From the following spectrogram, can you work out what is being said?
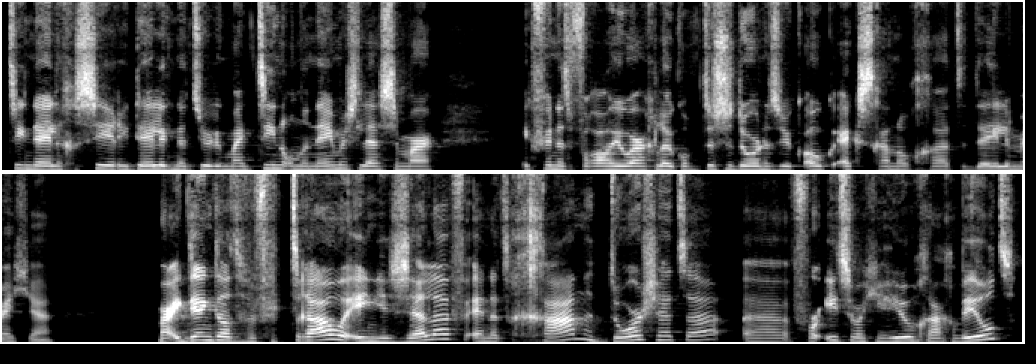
tiendelige serie deel ik natuurlijk mijn tien ondernemerslessen. Maar ik vind het vooral heel erg leuk om tussendoor natuurlijk ook extra nog uh, te delen met je. Maar ik denk dat we vertrouwen in jezelf en het gaan, het doorzetten uh, voor iets wat je heel graag wilt,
